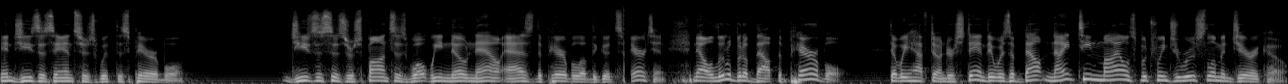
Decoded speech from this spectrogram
And Jesus answers with this parable. Jesus' response is what we know now as the parable of the Good Samaritan. Now, a little bit about the parable that we have to understand. There was about 19 miles between Jerusalem and Jericho.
